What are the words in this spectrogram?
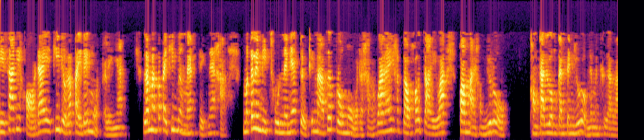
วีซ่าที่ขอได้ที่เดียวแล้วไปได้หมดอะไรเงี้ย แล้วมันก็ไปที่เมืองแมสติกเนี่ยค่ะ มันก็เลยมีทุนในนี้เกิดขึ้นมาเพื่อโปรโมทอะค่ะว่าให้เราเข้าใจว่าความหมายของยุโรปของการรวมกันเป็นยุโรปเนี่ยมันคืออะไร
